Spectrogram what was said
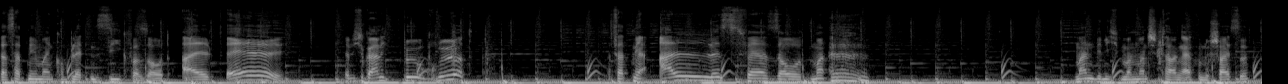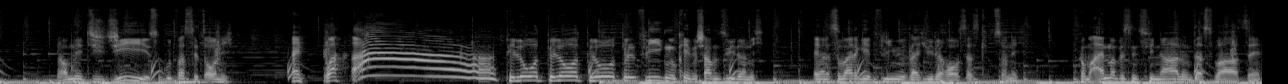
Das hat mir meinen kompletten Sieg versaut. Alt, ey! Hab ich doch gar nicht berührt. Hat mir alles versaut. Mann, Mann bin ich an manchen Tagen einfach nur scheiße. Warum eine GG? So gut was jetzt auch nicht. Nein. Ah! Pilot, Pilot, Pilot, will fliegen. Okay, wir schaffen es wieder nicht. Ey, wenn das so weitergeht, fliegen wir gleich wieder raus. Das gibt's doch nicht. Komm einmal bis ins Finale und das war's, ey.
